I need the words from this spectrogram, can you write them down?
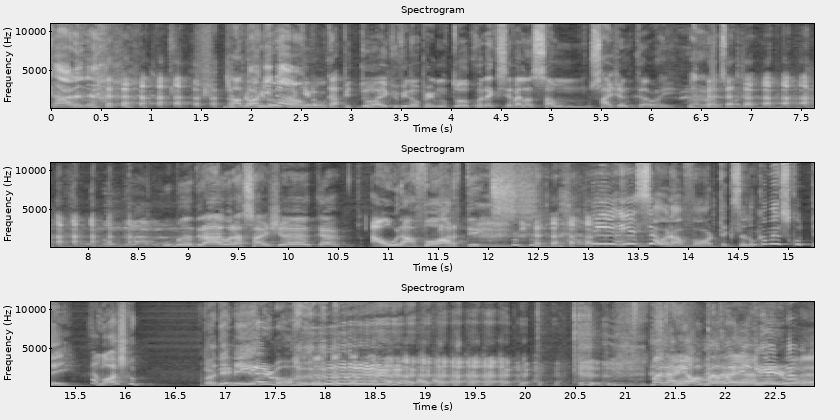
Cara, né? De Ah, prog não, pra não. quem não captou aí que o Vinão perguntou, quando é que você vai lançar um sajancão aí pra nós? O Mandrágora. O Mandrágora, Sajanca, Aura Vortex. E esse é Aura Vortex, eu nunca mais escutei. É lógico. Pandemia. Pandemia, irmão. Mas na real, Nunca mas, mais é, ninguém, irmão. Não, dele.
